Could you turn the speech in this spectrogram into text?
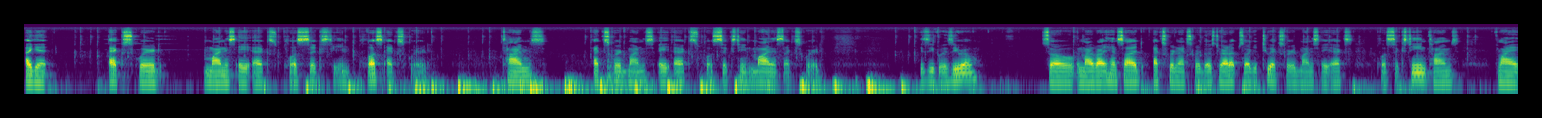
I get x squared minus 8x plus 16 plus x squared times x squared minus 8x plus 16 minus x squared is equal to 0. So in my right hand side, x squared and x squared, those two add up. So I get 2x squared minus 8x plus 16 times, my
